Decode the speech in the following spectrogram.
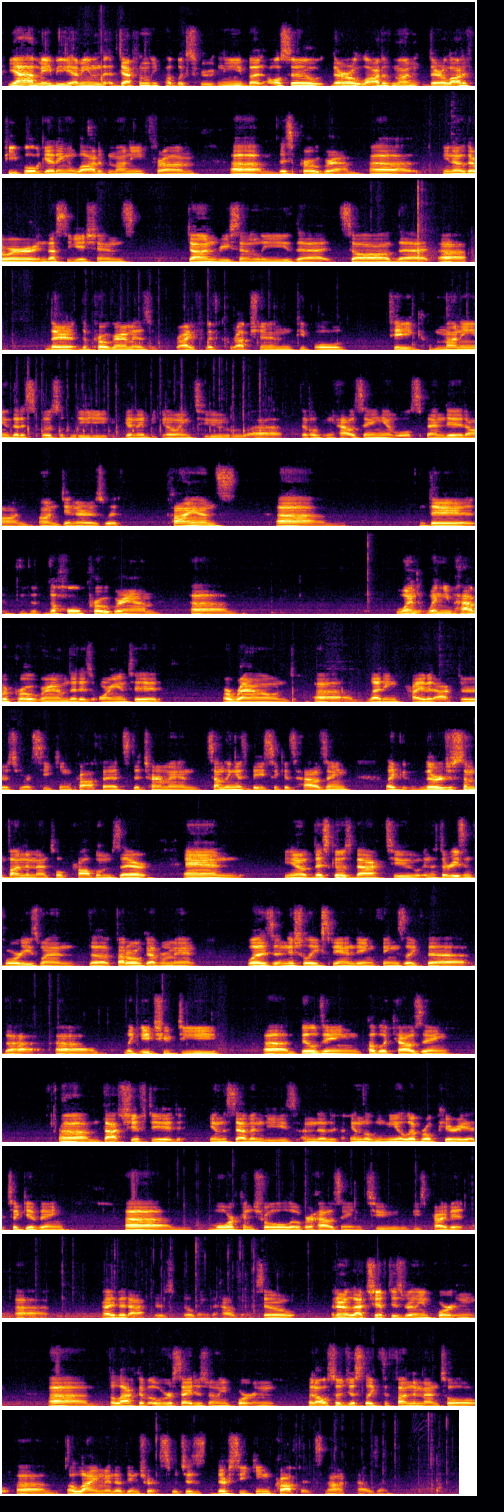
yeah, maybe. I mean, definitely public scrutiny, but also there are a lot of money. There are a lot of people getting a lot of money from um, this program. Uh, you know, there were investigations done recently that saw that uh, the the program is rife with corruption. People take money that is supposedly going to be going to uh, developing housing and will spend it on on dinners with clients. Um, the, the, whole program um, when when you have a program that is oriented around uh, letting private actors who are seeking profits determine something as basic as housing like there are just some fundamental problems there. And you know this goes back to in the 30s and 40s when the federal government was initially expanding things like the the uh, like HUD uh, building public housing um, that shifted in the 70s and the, in the neoliberal period to giving um, more control over housing to these private uh, private actors building the housing. So I don't know that shift is really important. Um, the lack of oversight is really important, but also just like the fundamental um, alignment of interests, which is they're seeking profits, not housing.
